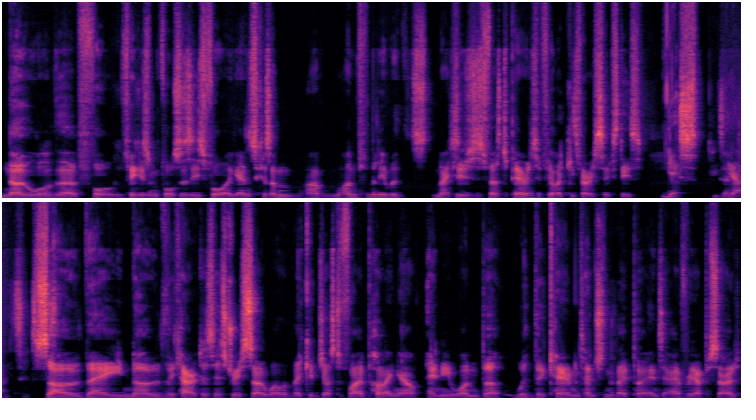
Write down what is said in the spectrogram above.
know all of the four figures and forces he's fought against. Because I'm I'm unfamiliar with Max Zeus's first appearance. I feel like he's very sixties. Yes, exactly. So they know the character's history so well that they could justify pulling out anyone, but with the care and attention that they put into every episode,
